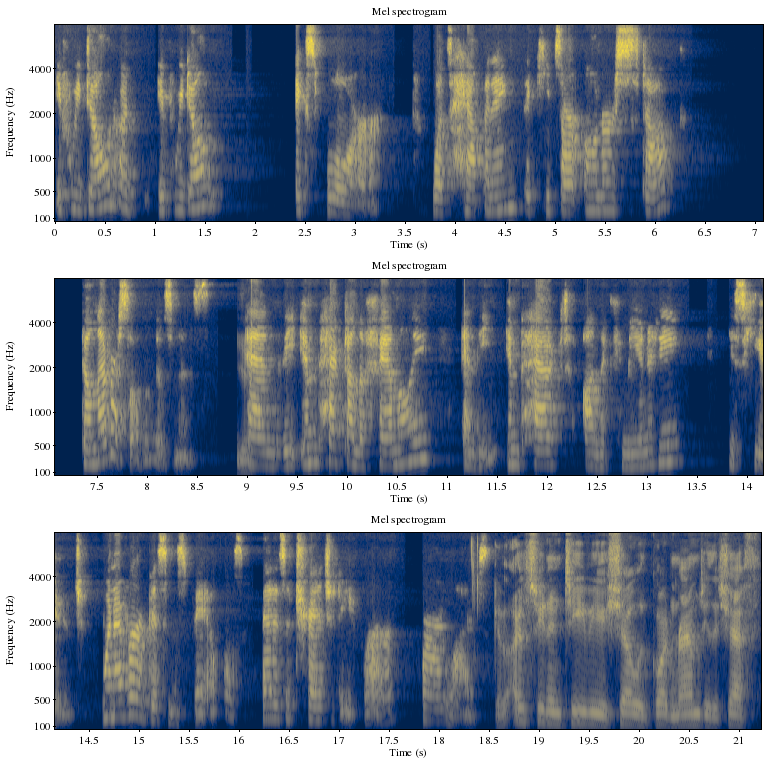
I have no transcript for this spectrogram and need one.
If we don't, uh, if we don't explore what's happening that keeps our owners stuck, they'll never sell the business. Yeah. And the impact on the family and the impact on the community is huge. Whenever a business fails, that is a tragedy for for our lives. I've seen in TV a show with Gordon Ramsay, the chef,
